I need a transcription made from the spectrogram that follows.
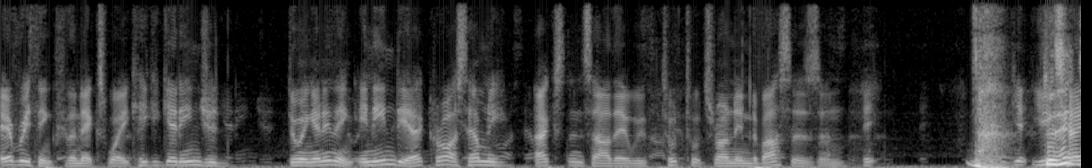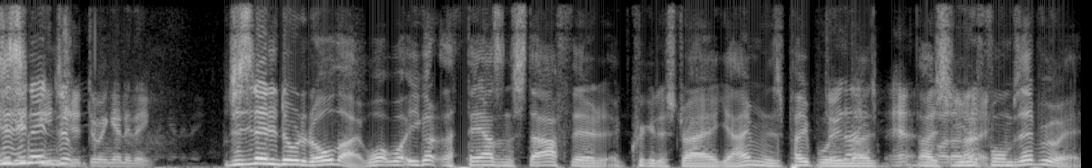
everything for the next week. He could get injured doing anything. In India, Christ, how many accidents are there with tut-tuts running into buses? And you, you Does he- does he need to- injured doing anything. Does he need to do it at all though? What? What? You got a thousand staff there at Cricket Australia game. And there's people Do in they? those How- those don't know. uniforms everywhere.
